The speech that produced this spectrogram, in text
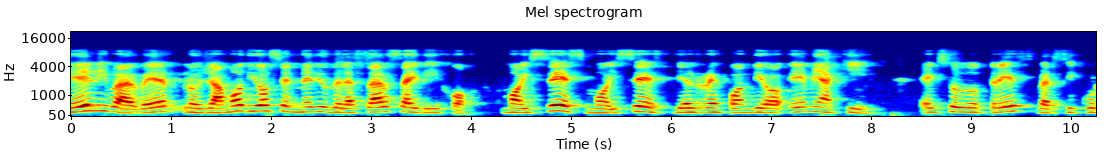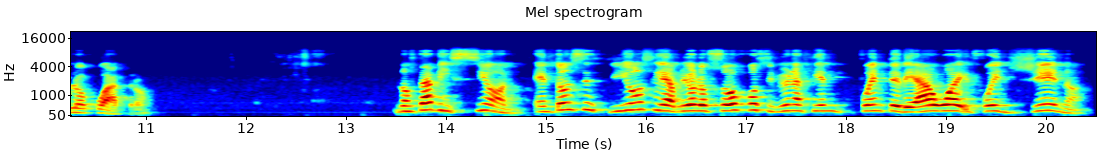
que él iba a ver, lo llamó Dios en medio de la zarza y dijo, Moisés, Moisés, y él respondió, heme aquí. Éxodo 3, versículo 4. Nos da visión. Entonces Dios le abrió los ojos y vio una fuente de agua y fue lleno.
